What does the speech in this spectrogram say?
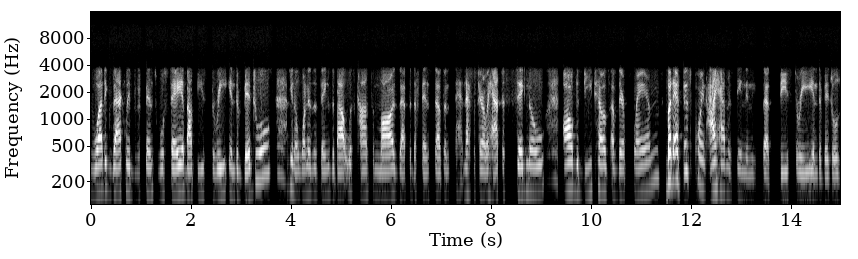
what exactly the defense will say about these three individuals. You know, one of the things about Wisconsin law is that the defense doesn't necessarily have to signal all the details of their plans. But at this point, I haven't seen any that these three individuals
